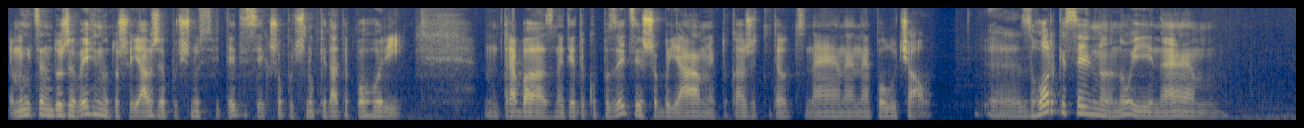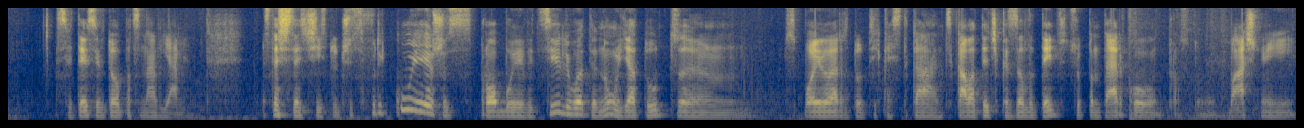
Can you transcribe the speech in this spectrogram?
І мені це не дуже вигідно, тому що я вже почну світитися, якщо почну кидати по горі. Треба знайти таку позицію, щоб я, як то кажуть, не, не, не получав е, з горки сильно, ну і не світився від того пацана в ямі. СТ-66 тут щось фрікує, щось спробує відцілювати. Ну, я тут. Спойлер, тут якась така цікава тичка залетить в цю пантерку, просто башню і.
